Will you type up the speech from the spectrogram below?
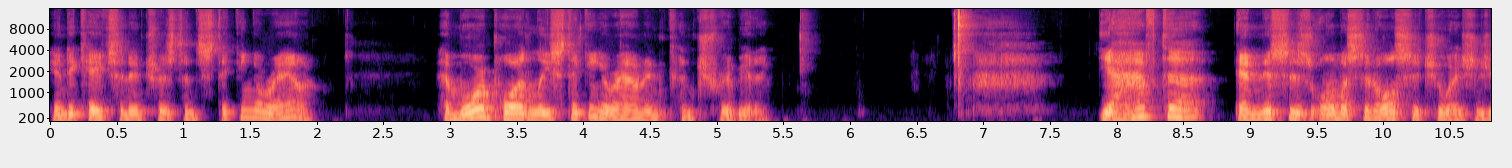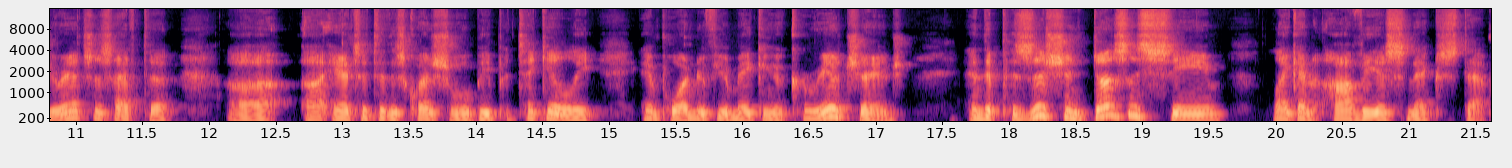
indicates an interest in sticking around. And more importantly, sticking around and contributing. You have to and this is almost in all situations, your answers have to uh, uh, answer to this question will be particularly important if you're making a career change and the position doesn't seem like an obvious next step.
